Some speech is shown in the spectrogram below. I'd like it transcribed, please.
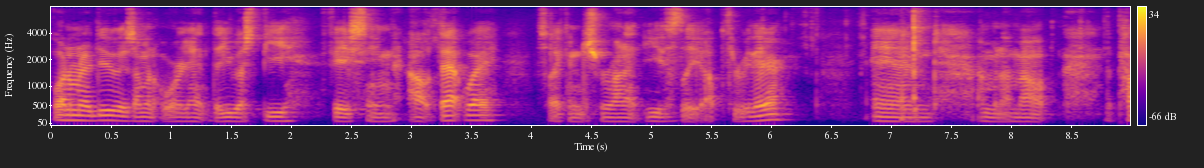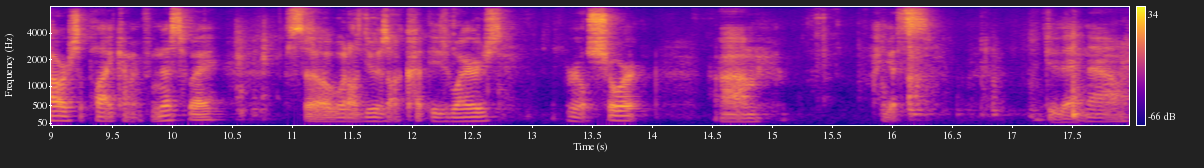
what I'm going to do is I'm going to orient the USB facing out that way so I can just run it easily up through there. And I'm going to mount the power supply coming from this way. So what I'll do is I'll cut these wires real short. Um, I guess do that now.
